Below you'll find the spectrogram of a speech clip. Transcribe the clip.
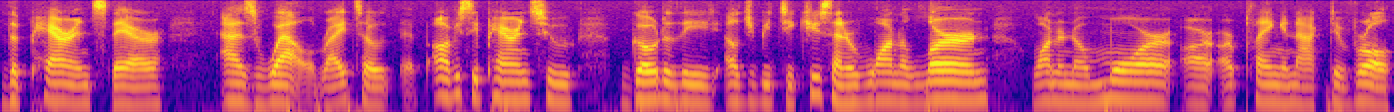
the parents there as well, right? So obviously, parents who go to the LGBTQ center want to learn want to know more are, are playing an active role.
